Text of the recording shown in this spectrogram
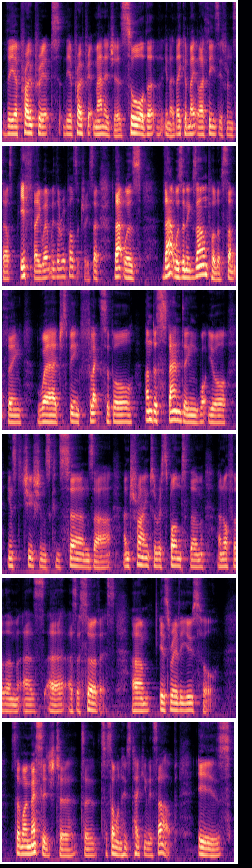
the appropriate the appropriate managers saw that you know they could make life easier for themselves if they went with the repository. So that was that was an example of something where just being flexible, understanding what your institution's concerns are, and trying to respond to them and offer them as as a service um, is really useful. So my message to, to, to someone who's taking this up is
